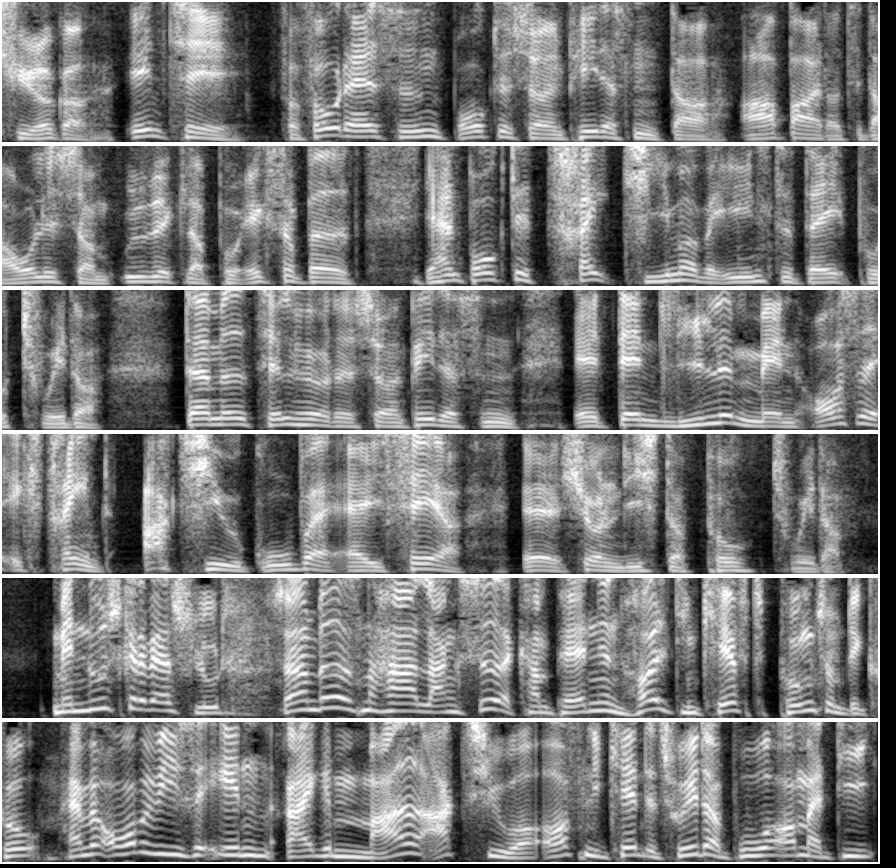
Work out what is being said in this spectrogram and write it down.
tyrker. Indtil for få dage siden brugte Søren Petersen, der arbejder til daglig som udvikler på Ekstrabladet, ja, han brugte tre timer hver eneste dag på Twitter. Dermed tilhørte Søren Petersen øh, den lille, men også ekstremt aktive gruppe af især øh, journalister på Twitter. Men nu skal det være slut. Søren Pedersen har lanceret kampagnen Hold din kæft.dk. Han vil overbevise en række meget aktive og offentligt kendte Twitter-brugere om, at de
